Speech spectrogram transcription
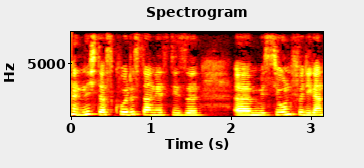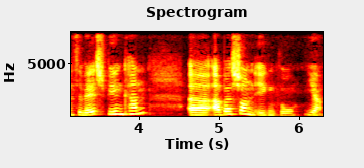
nicht, dass Kurdistan jetzt diese äh, Mission für die ganze Welt spielen kann, äh, aber schon irgendwo, ja.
